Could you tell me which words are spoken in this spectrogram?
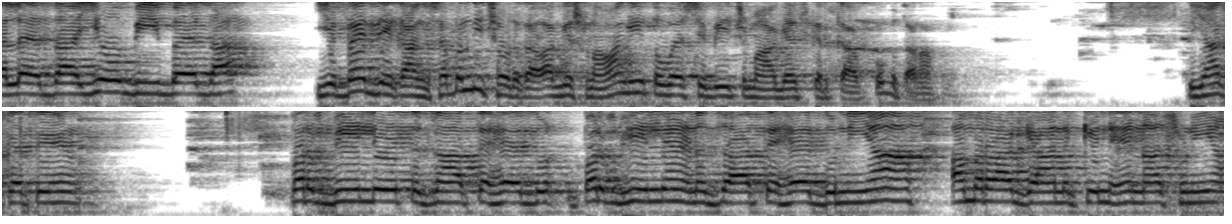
अलहदा यो भी बैदा ये वैद्य का अंग संबंधी छोड़कर आगे सुनावांगी तो वैसे बीच में आगे इस करके आपको बताना पड़ेगा। तो यहाँ कहते हैं पर भी लेत जात है पर भी लेन जात है दुनिया, अमरा ज्ञान किन्हें ना सुनिया।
